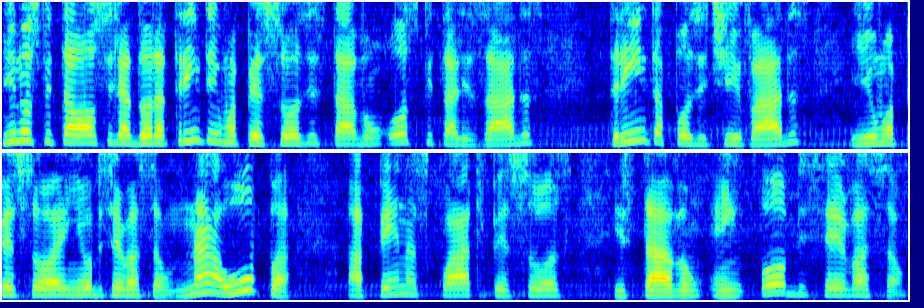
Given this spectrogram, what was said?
E no Hospital Auxiliadora, 31 pessoas estavam hospitalizadas, 30 positivadas e uma pessoa em observação. Na UPA, apenas quatro pessoas estavam em observação.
